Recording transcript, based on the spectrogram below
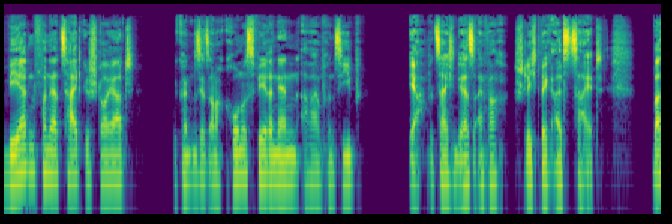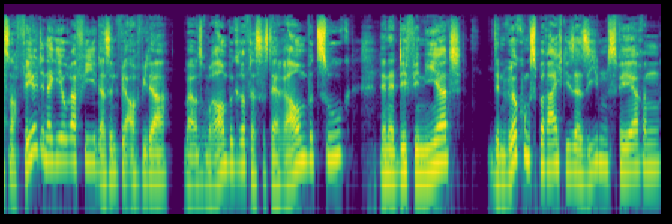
werden von der Zeit gesteuert. Wir könnten es jetzt auch noch Chronosphäre nennen, aber im Prinzip, ja, bezeichnet er es einfach schlichtweg als Zeit. Was noch fehlt in der Geografie, da sind wir auch wieder bei unserem Raumbegriff, das ist der Raumbezug, denn er definiert den Wirkungsbereich dieser sieben Sphären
